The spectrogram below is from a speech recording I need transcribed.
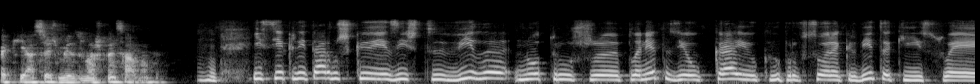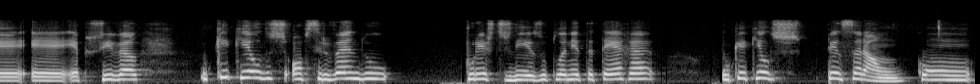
aqui há seis meses nós pensávamos. Uhum. E se acreditarmos que existe vida noutros uh, planetas, eu creio que o professor acredita que isso é, é, é possível, o que é que eles, observando por estes dias o planeta Terra, o que é que eles pensarão com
